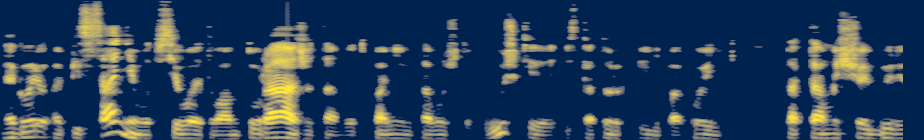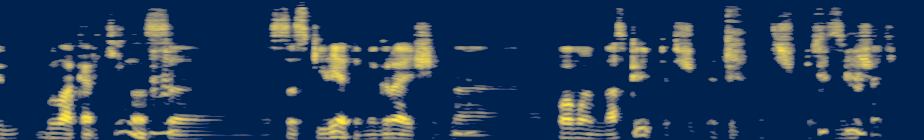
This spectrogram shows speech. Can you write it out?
я говорю, описание вот всего этого антуража, там вот помимо того, что кружки, из которых пили покойники, так там еще и были, была картина mm-hmm. со, со скелетом, играющим на по-моему, на скрипте. Это же, это, это же просто замечательно.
